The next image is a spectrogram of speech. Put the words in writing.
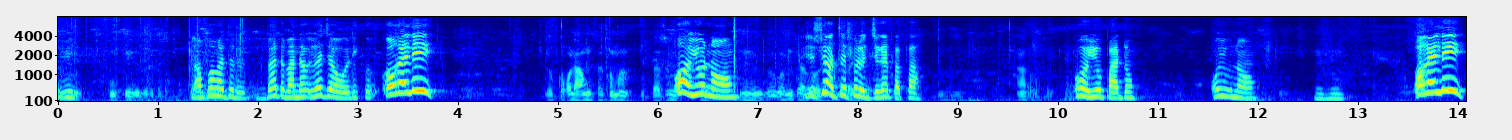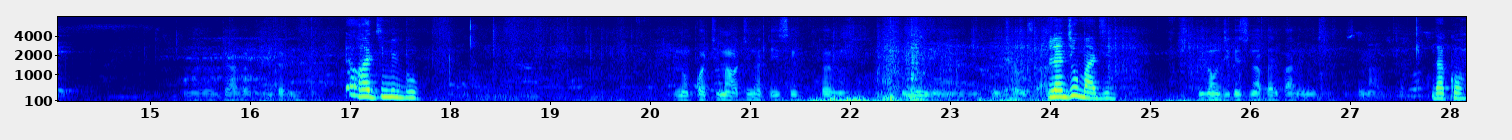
Oui. L'enfant va te, demander, il va. Aurélie Le corps là, on fait comment Parce Oh, yo, non. Comme ça, Je suis en train de faire le direct, papa. Ah, ok. Oh yo, pardon. Oh yo, non. Mhm. Aurélie Regarde, Il aura 10 000 bouts. non, tu tu. Tu Lundi ou mardi? Ils ont dit que ça n'appelle pas les C'est mardi. D'accord.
